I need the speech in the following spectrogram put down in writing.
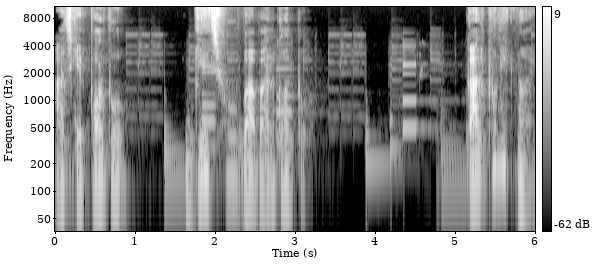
আজকের পর্ব গেছু বাবার গল্প। কাল্পনিক নয়,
